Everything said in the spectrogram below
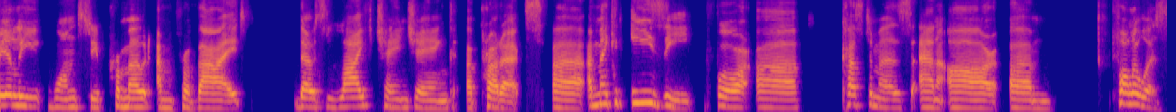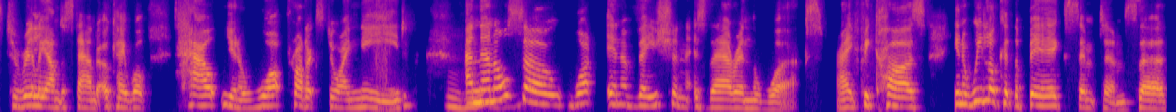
really want to promote and provide those life-changing uh, products uh, and make it easy for our customers and our um, followers to really understand okay well how you know what products do i need mm-hmm. and then also what innovation is there in the works right because you know we look at the big symptoms the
